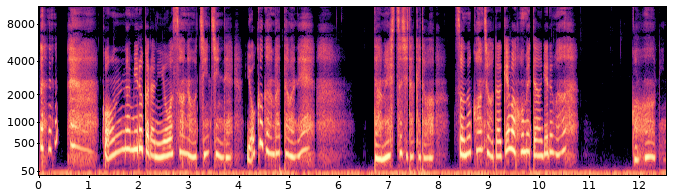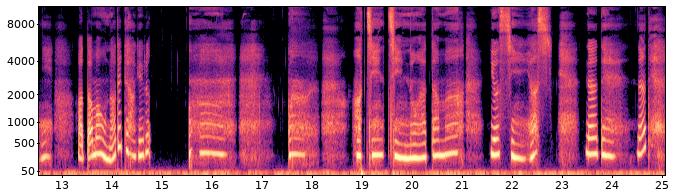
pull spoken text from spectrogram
こんな見るからに弱そうなおちんちんでよく頑張ったわね。ダメ羊だけどその根性だけは褒めてあげるわ。ご褒美に頭を撫でてあげる。うん。うん。おちんちんの頭。よしよし。なでなで。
